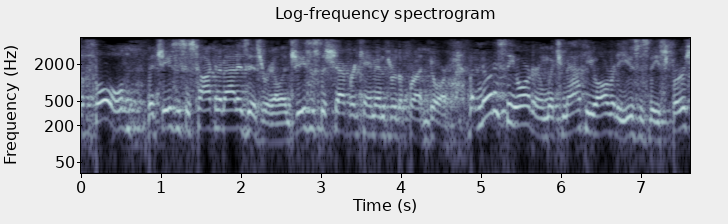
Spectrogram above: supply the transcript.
The fold that Jesus is talking about is Israel, and Jesus the shepherd came in through the front door. But notice the order in which Matthew already uses these first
